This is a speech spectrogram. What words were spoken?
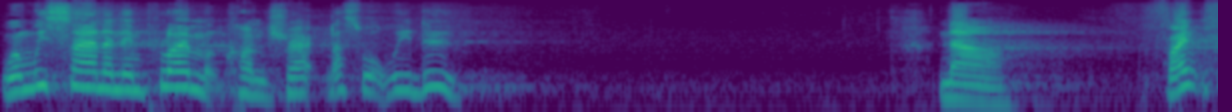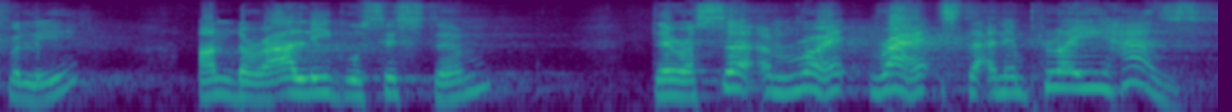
When we sign an employment contract, that's what we do. Now, thankfully, under our legal system, there are certain right, rights that an employee has.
